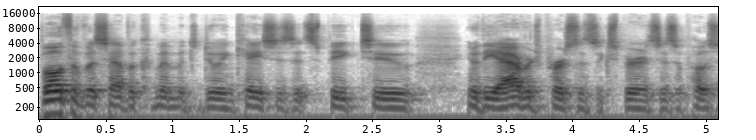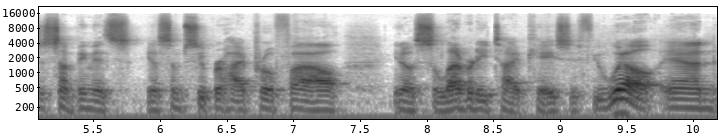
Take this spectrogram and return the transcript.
both of us have a commitment to doing cases that speak to, you know, the average person's experience as opposed to something that's, you know, some super high profile, you know, celebrity type case, if you will. And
